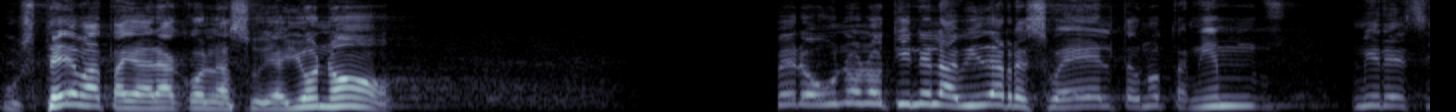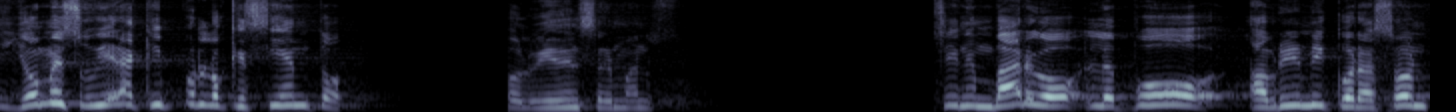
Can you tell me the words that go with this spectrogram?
Usted batallará con la suya, yo no. Pero uno no tiene la vida resuelta, uno también, mire, si yo me subiera aquí por lo que siento, olvídense hermanos. Sin embargo, le puedo abrir mi corazón.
